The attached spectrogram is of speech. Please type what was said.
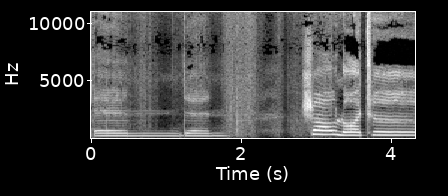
beenden. Ciao, Leute.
